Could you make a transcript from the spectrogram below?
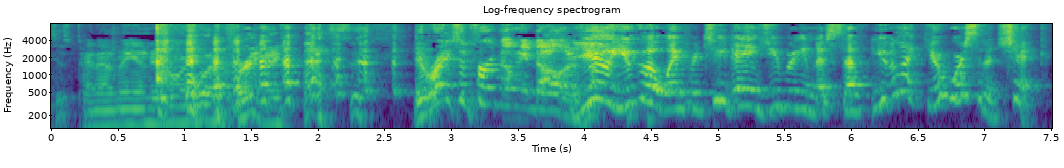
just pen on me underwear you want to guess. You're racing for a million dollars. You you go away for two days. You bring enough stuff. You're like you're worse than a chick.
